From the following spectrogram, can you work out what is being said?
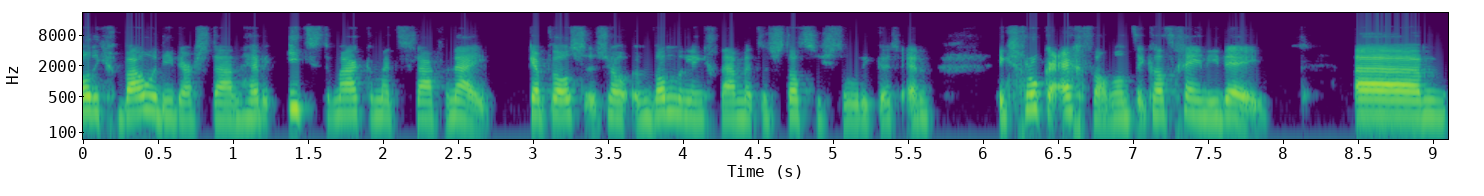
al die gebouwen die daar staan, hebben iets te maken met slavernij. Ik heb wel eens zo een wandeling gedaan met een stadshistoricus en ik schrok er echt van, want ik had geen idee. Um,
